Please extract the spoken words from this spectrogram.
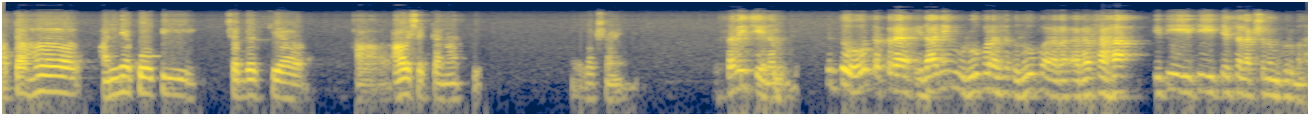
अतः अन्य कोऽपि शब्दस्य आवश्यकता नास्ति। लक्षणे समीचीनं। किन्तु तत्र इदानीं रूपरस रूपरसः इति इति इत्यस्य लक्षणं कुर्मः।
